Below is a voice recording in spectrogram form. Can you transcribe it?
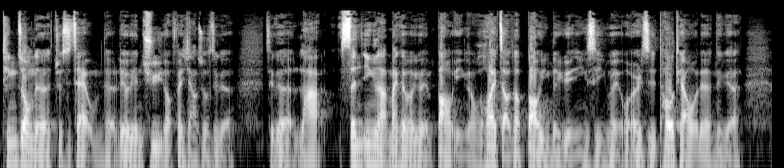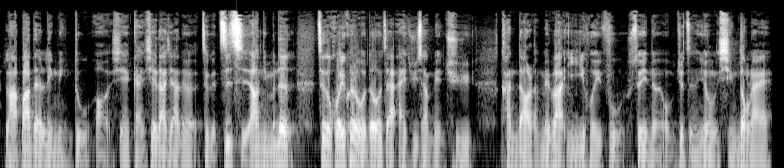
听众呢，就是在我们的留言区有、哦、分享说这个这个喇声音啊，麦克风有点爆音啊。我后来找到爆音的原因，是因为我儿子偷调我的那个喇叭的灵敏度哦。先感谢大家的这个支持啊，你们的这个回馈我都有在 IG 上面去看到了，没办法一一回复，所以呢，我们就只能用行动来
